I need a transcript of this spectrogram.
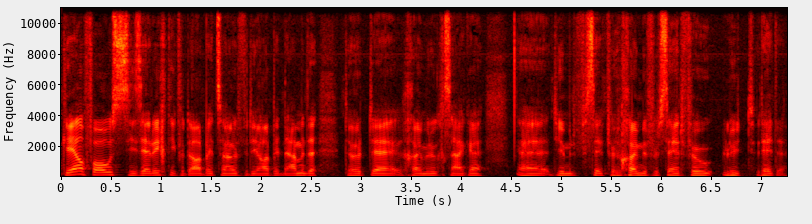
GAVs sind sehr wichtig für die Arbeitswelt, für die Arbeitnehmenden. Dort äh, können wir wirklich sagen, äh, wir für, können wir für sehr viele Leute reden.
